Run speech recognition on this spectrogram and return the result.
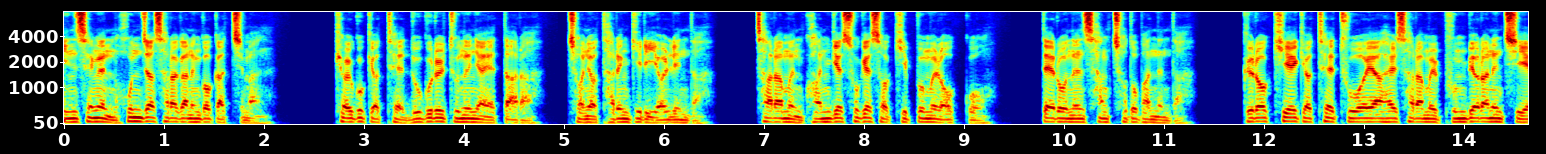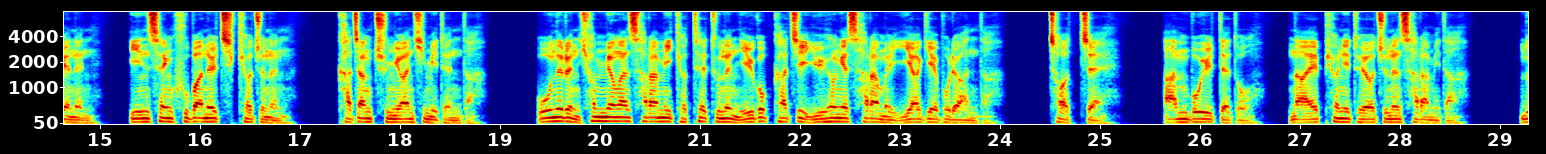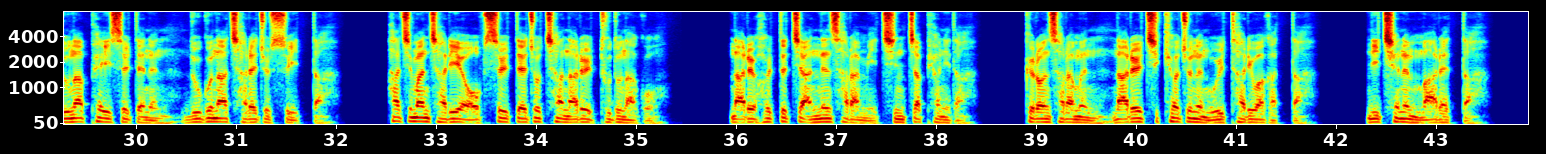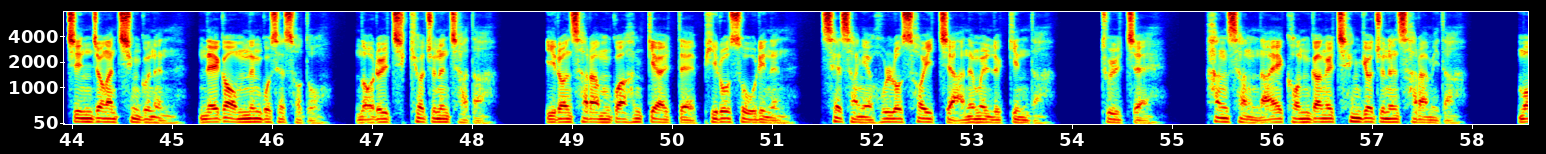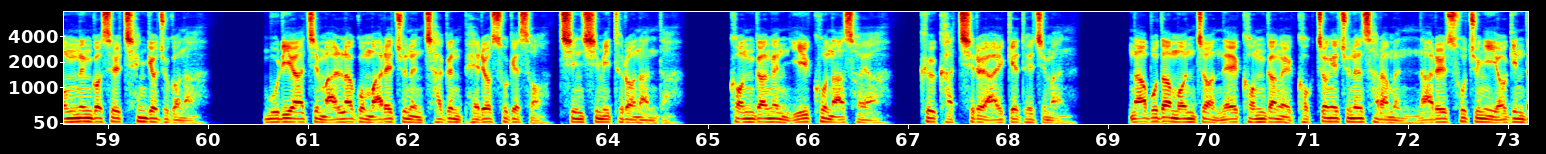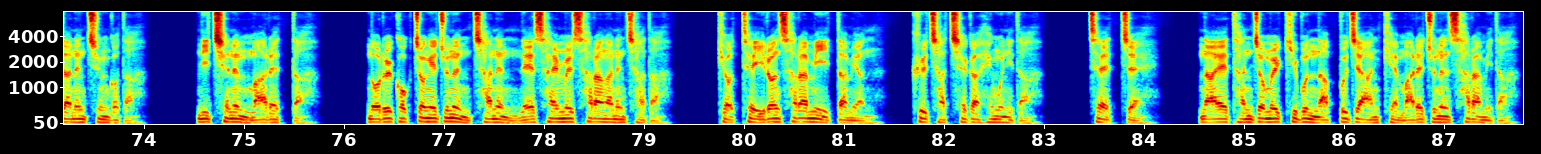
인생은 혼자 살아가는 것 같지만 결국 곁에 누구를 두느냐에 따라 전혀 다른 길이 열린다. 사람은 관계 속에서 기쁨을 얻고 때로는 상처도 받는다. 그렇기에 곁에 두어야 할 사람을 분별하는 지혜는 인생 후반을 지켜주는 가장 중요한 힘이 된다. 오늘은 현명한 사람이 곁에 두는 일곱 가지 유형의 사람을 이야기해 보려 한다. 첫째, 안 보일 때도 나의 편이 되어주는 사람이다. 눈앞에 있을 때는 누구나 잘해줄 수 있다. 하지만 자리에 없을 때조차 나를 두둔하고 나를 헐뜯지 않는 사람이 진짜 편이다. 그런 사람은 나를 지켜주는 울타리와 같다. 니체는 말했다. 진정한 친구는 내가 없는 곳에서도 너를 지켜주는 자다. 이런 사람과 함께할 때 비로소 우리는 세상에 홀로 서 있지 않음을 느낀다. 둘째, 항상 나의 건강을 챙겨주는 사람이다. 먹는 것을 챙겨주거나 무리하지 말라고 말해주는 작은 배려 속에서 진심이 드러난다. 건강은 잃고 나서야 그 가치를 알게 되지만 나보다 먼저 내 건강을 걱정해주는 사람은 나를 소중히 여긴다는 증거다. 니체는 말했다. 너를 걱정해주는 자는 내 삶을 사랑하는 자다. 곁에 이런 사람이 있다면 그 자체가 행운이다. 셋째, 나의 단점을 기분 나쁘지 않게 말해주는 사람이다.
